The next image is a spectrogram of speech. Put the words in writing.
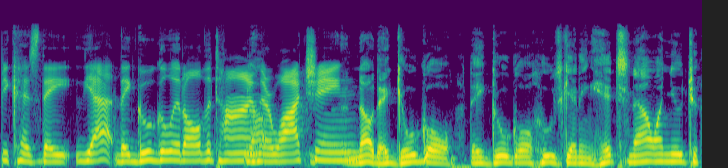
because they yeah, they google it all the time. No. They're watching. No, they Google. They Google who's getting hits now on YouTube.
